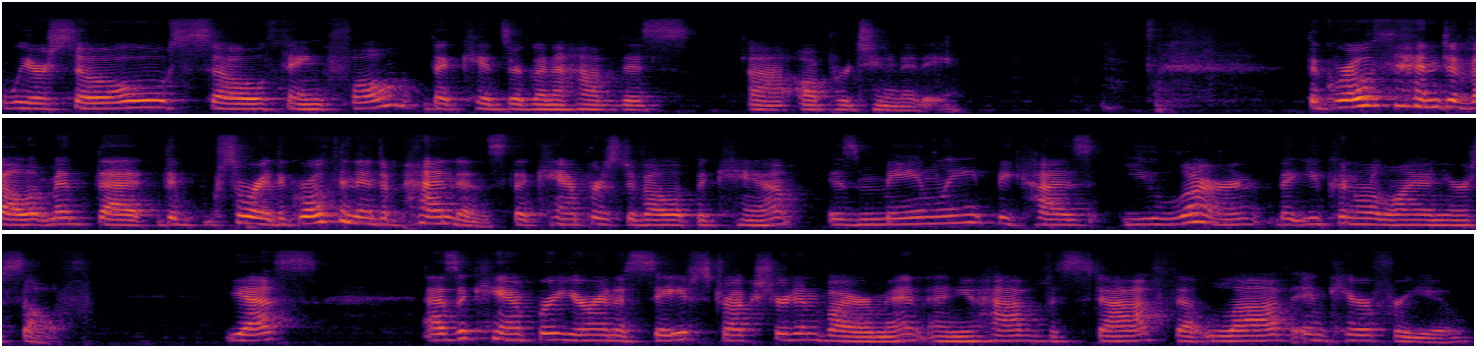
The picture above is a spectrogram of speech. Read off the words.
we are so, so thankful that kids are going to have this uh, opportunity. The growth and development that, the, sorry, the growth and independence that campers develop at camp is mainly because you learn that you can rely on yourself. Yes, as a camper, you're in a safe, structured environment and you have the staff that love and care for you.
